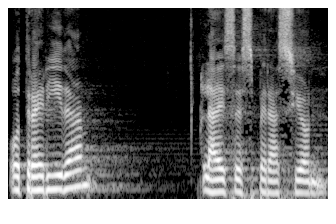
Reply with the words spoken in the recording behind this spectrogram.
Otra herida, la desesperación.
